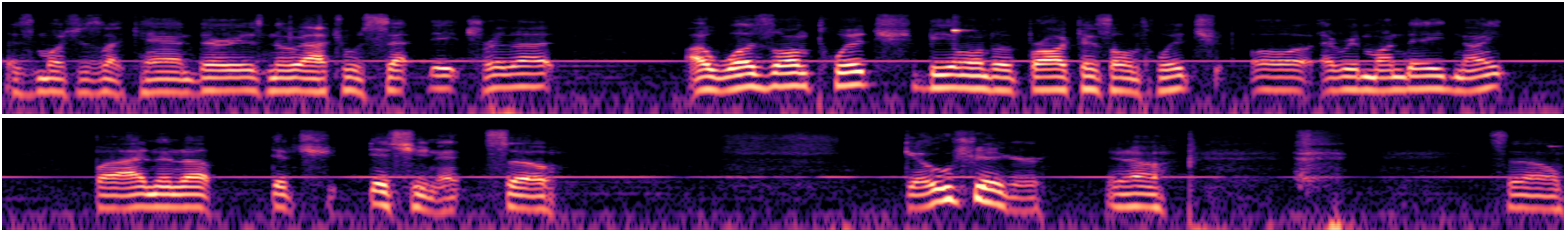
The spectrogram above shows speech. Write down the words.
as much as I can. There is no actual set date for that. I was on Twitch, being able to broadcast on Twitch uh, every Monday night, but I ended up ditch, ditching it. So, go figure, you know. so,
